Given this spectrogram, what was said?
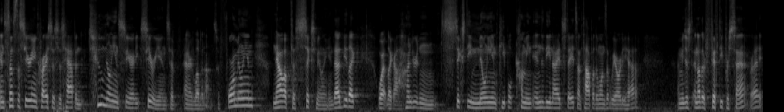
And since the Syrian crisis has happened, 2 million Syri- Syrians have entered Lebanon. So 4 million, now up to 6 million. That'd be like, what, like 160 million people coming into the United States on top of the ones that we already have? I mean, just another 50%, right?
